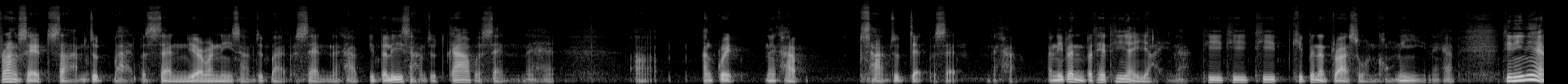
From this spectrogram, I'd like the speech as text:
ฝรั่งเศส 3.8%เยอรมนี 3.8%นะครับ อิตาลี 3.9%นะฮะอังกฤษนะครับ 3.7%นะครับ อันนี้เป็นประเทศที่ใหญ่ๆนะที่ที่ที่คิดเป็นอัตราส่วนของหนี้นะครับ ทีนี้เนี่ย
